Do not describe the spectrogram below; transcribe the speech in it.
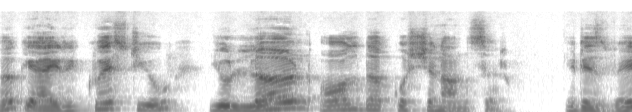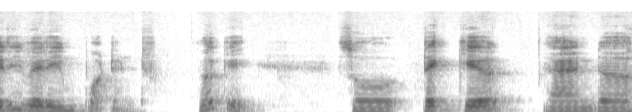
okay I request you you learn all the question answer it is very very important okay so take care and uh,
